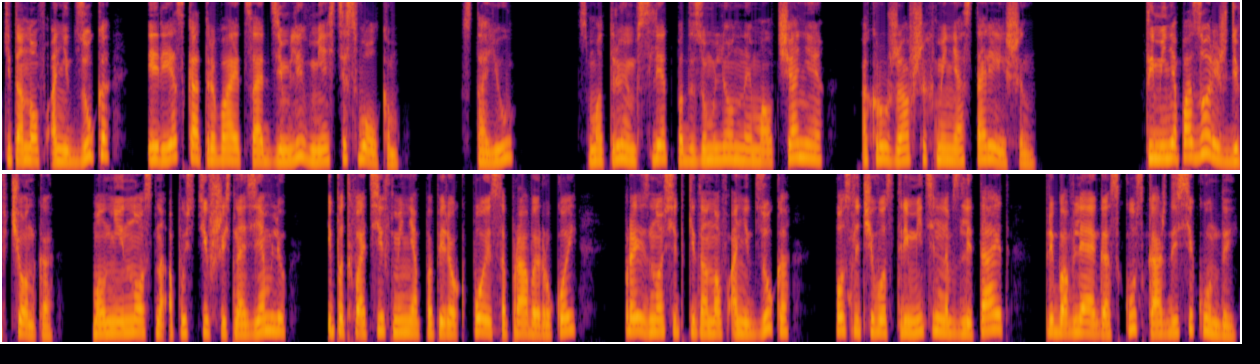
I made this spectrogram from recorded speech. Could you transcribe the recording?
Китанов Анидзука и резко отрывается от земли вместе с волком. Стою, смотрю им вслед под изумленное молчание окружавших меня старейшин. «Ты меня позоришь, девчонка!» Молниеносно опустившись на землю, и, подхватив меня поперек пояса правой рукой, произносит Китанов Анидзука, после чего стремительно взлетает, прибавляя газку с каждой секундой.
